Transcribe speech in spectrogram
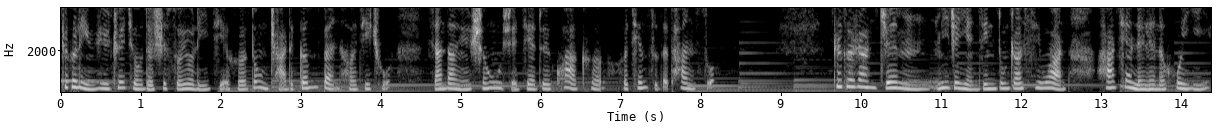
这个领域追求的是所有理解和洞察的根本和基础，相当于生物学界对夸克和亲子的探索。这个让 Jim 眯着眼睛东张西望、哈欠连连的会议，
